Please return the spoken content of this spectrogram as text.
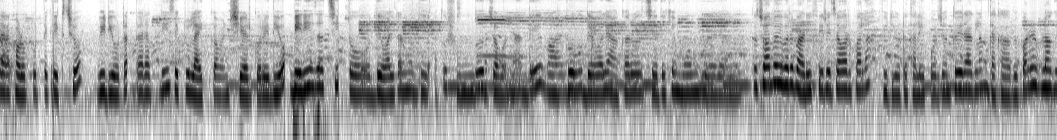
যারা খড়গপুর থেকে দেখছ ভিডিওটা, তারা প্লিজ একটু লাইক কমেন্ট শেয়ার করে দিও। বেরিয়ে যাচ্ছি, তো দেওয়ালটার মধ্যে এত সুন্দর জগন্নাথ দেব প্রভু দেওয়ালে আঁকা রয়েছে দেখে মন ভরে গেল। তো চলো এবারে বাড়ি ফিরে যাওয়ার পালা। ভিডিওটা তাহলে পর্যন্তই রাখলাম। দেখা হবে পরের ব্লগে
